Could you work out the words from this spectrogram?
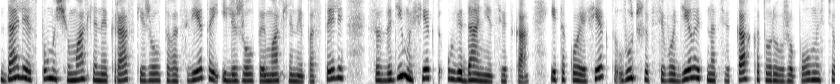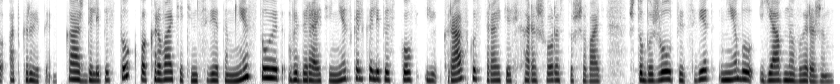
Далее с помощью масляной краски желтого цвета или желтой масляной пастели создадим эффект увядания цветка. И такой эффект лучше всего делать на цветках, которые уже полностью открыты. Каждый лепесток покрывать этим цветом не стоит. Выбирайте несколько лепестков и краску старайтесь хорошо растушевать, чтобы желтый цвет не был явно выражен.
